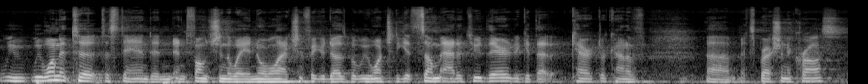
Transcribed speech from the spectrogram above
we, we want it to, to stand and, and function the way a normal action figure does, but we want you to get some attitude there to get that character kind of uh, expression across.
